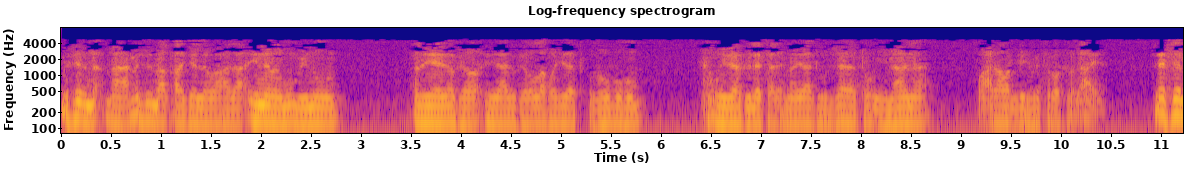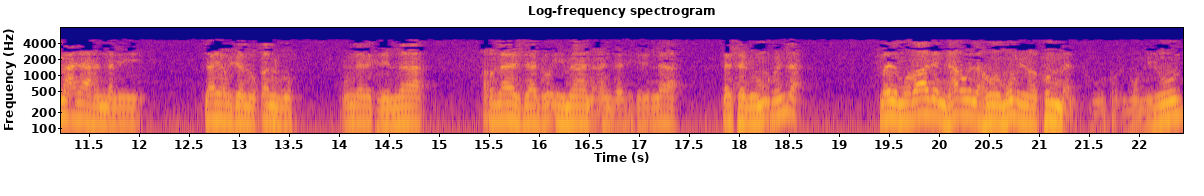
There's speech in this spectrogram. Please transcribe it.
مثل ما مثل ما قال جل وعلا إنما المؤمنون الذين إذا ذكر الله وجلت قلوبهم واذا تلت عليهم آياته زادتهم إيمانا وعلى ربهم يتوكلون الآية. ليس معناها أن الذي لا يوجل قلبه عند ذكر الله أو لا يزداد ايمان عند ذكر الله ليس بمؤمن لا. بل المراد أن هؤلاء هم المؤمنون الكمل هم المؤمنون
